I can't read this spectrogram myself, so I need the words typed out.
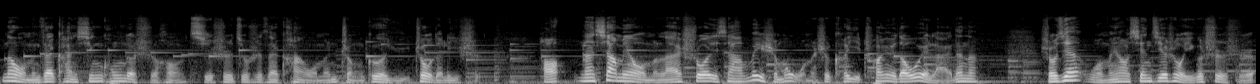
那我们在看星空的时候，其实就是在看我们整个宇宙的历史。好，那下面我们来说一下为什么我们是可以穿越到未来的呢？首先，我们要先接受一个事实，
